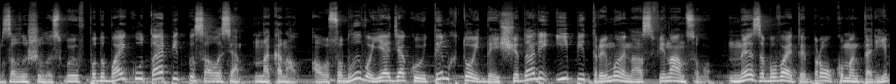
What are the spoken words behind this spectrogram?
залишили свою вподобайку та підписалися на канал. А особливо я дякую тим, хто йде ще далі і підтримує нас фінансово. Не забувайте про коментарі,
